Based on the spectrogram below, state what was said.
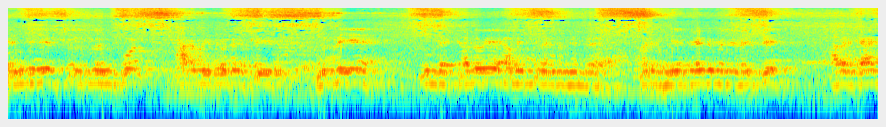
என்ஜினியர் சொல்வது போல் ஆரம்பிப்பதற்கு முந்தைய இந்த கதவை அமைக்க வேண்டும் என்ற ஒரு வேண்டுகோளை வைத்து அதற்காக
